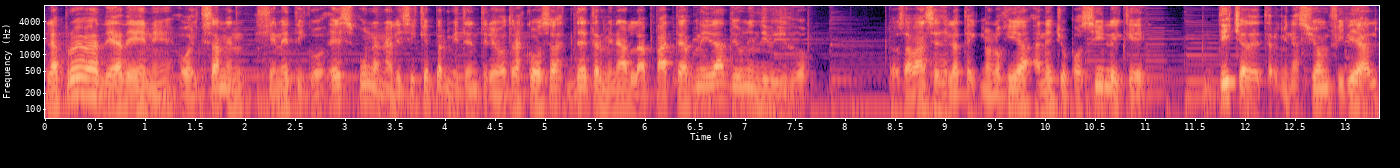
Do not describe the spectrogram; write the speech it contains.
La prueba de ADN o examen genético es un análisis que permite, entre otras cosas, determinar la paternidad de un individuo. Los avances de la tecnología han hecho posible que dicha determinación filial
